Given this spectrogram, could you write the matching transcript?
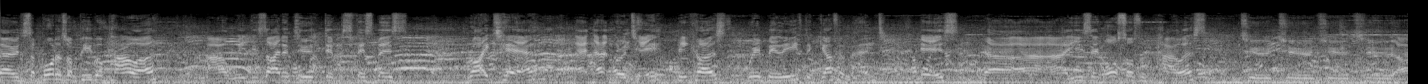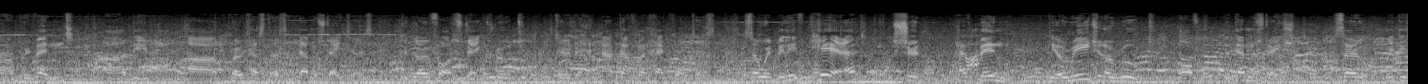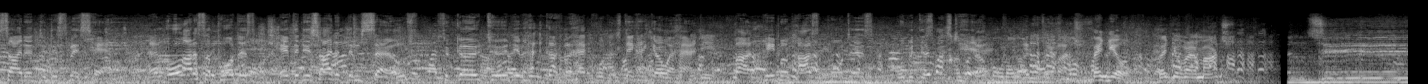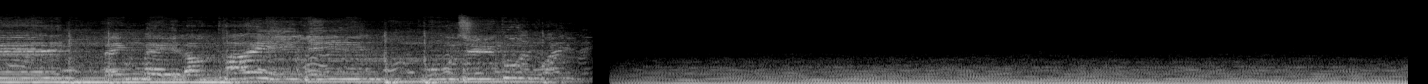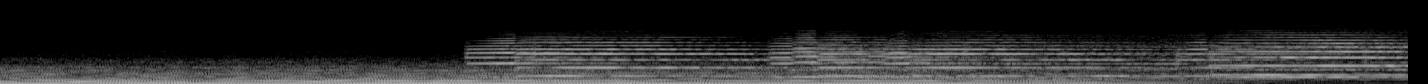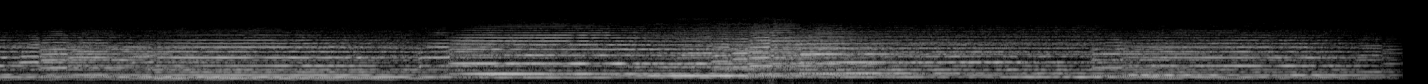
So supporters of People Power, uh, we decided to dismiss right here at Admiralty because we believe the government is uh, using all sorts of powers to to to to uh, prevent uh, the uh, protesters and demonstrators to go for a straight route to the uh, government headquarters. So we believe here should have been the original route of the demonstration. So we decided to dismiss here. And all other supporters, if they decided themselves to go to the government headquarters, they can go ahead. But people, our supporters, will be dismissed here. Thank you very much. Thank you. Thank you very much.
